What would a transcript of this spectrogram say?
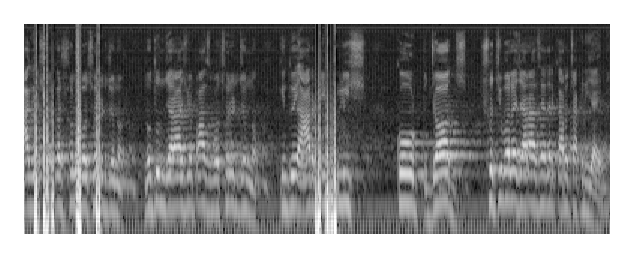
আগের সরকার ষোলো বছরের জন্য, নতুন যারা আসবে পাঁচ বছরের জন্য। কিন্তু এই আর্মি পুলিশ, কোর্ট, জজ, সচিবালয়ে যারা আছে, এদের কারও চাকরি যায়নি।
